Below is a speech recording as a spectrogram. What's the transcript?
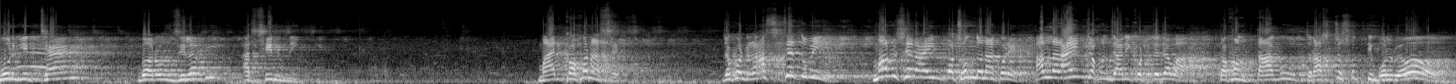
মুরগির ঠ্যাং, গরম জিলাপি আর সিন্নি মায়ের কখন আসে? যখন রাষ্ট্রে তুমি মানুষের আইন পছন্দ না করে, আল্লাহর আইন যখন জারি করতে যাওয়া তখন তাগুত রাষ্ট্রশক্তি বলবে, ও,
